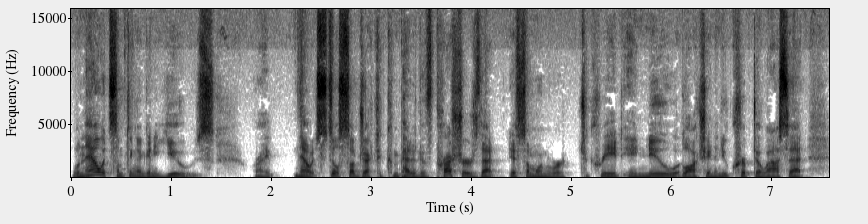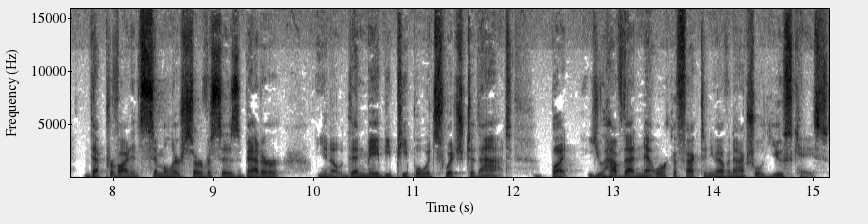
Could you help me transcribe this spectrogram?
Well, now it's something I'm going to use right? Now it's still subject to competitive pressures that if someone were to create a new blockchain, a new crypto asset that provided similar services better, you know, then maybe people would switch to that. But you have that network effect and you have an actual use case.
